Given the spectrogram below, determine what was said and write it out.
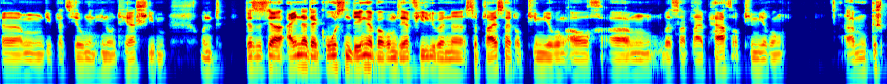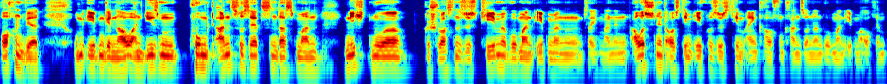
ähm, die Platzierungen hin und her schieben. Und das ist ja einer der großen Dinge, warum sehr viel über eine Supply-Side-Optimierung auch, ähm, über Supply-Path-Optimierung ähm, gesprochen wird, um eben genau an diesem Punkt anzusetzen, dass man nicht nur geschlossene Systeme, wo man eben einen, sag ich mal, einen Ausschnitt aus dem Ökosystem einkaufen kann, sondern wo man eben auch im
